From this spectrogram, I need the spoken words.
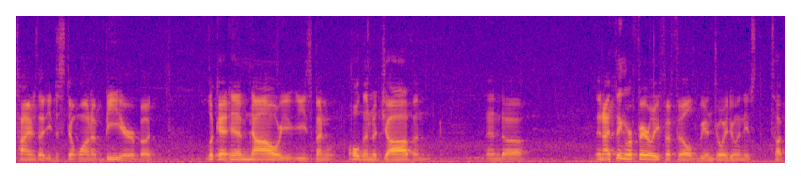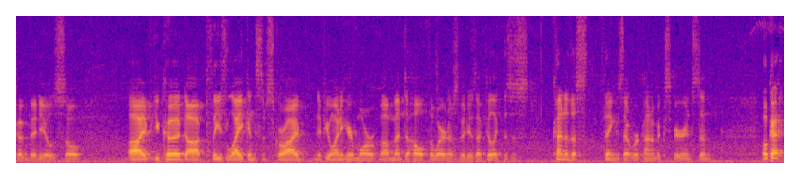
times that he just don't want to be here, but look at him now. He, he's been holding a job, and and uh, and I think we're fairly fulfilled. We enjoy doing these type of videos. So uh, if you could, uh, please like and subscribe if you want to hear more uh, mental health awareness videos. I feel like this is kind of the things that we're kind of experienced in. Okay,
